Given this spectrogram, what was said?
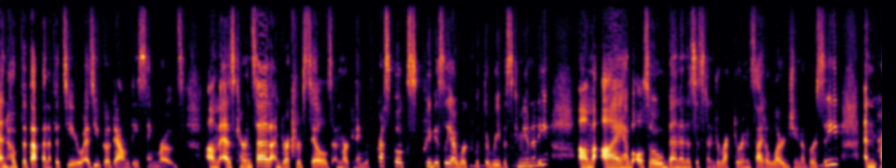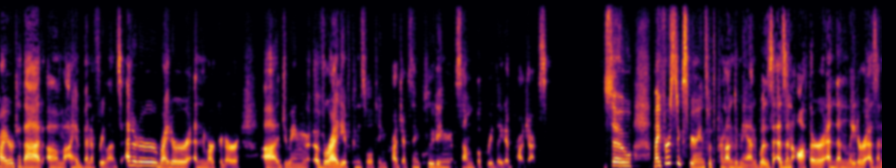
and hope that that benefits you as you go down these same roads. Um, as Karen said, I'm Director of Sales and Marketing with Pressbooks. Previously, I worked with the Rebus community. Um, I have also been an assistant director inside a large university. And prior to that, um, I have been a freelance editor, writer, and marketer uh, doing a variety of consulting projects, including some book related projects. So my first experience with print on demand was as an author and then later as an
